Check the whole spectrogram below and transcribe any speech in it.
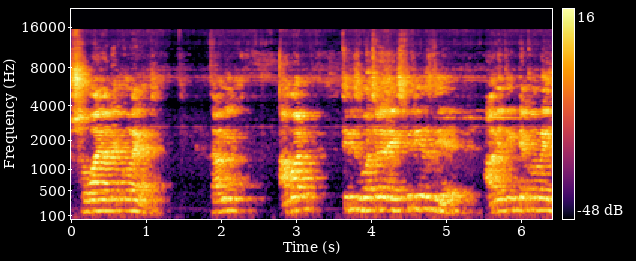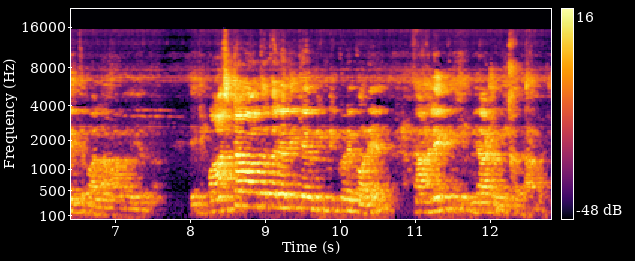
সময় অনেক কমে গেছে। তা আমি আমার তিরিশ বছরের এক্সপিরিয়েন্স দিয়ে আমি তিনটে কমে দিতে পারলাম আমার জন্য। এই পাঁচটা অন্তত যদি কেউ ঠিক করে করে, তাহলে কিন্তু বিরাট অভিজ্ঞতা হবে।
